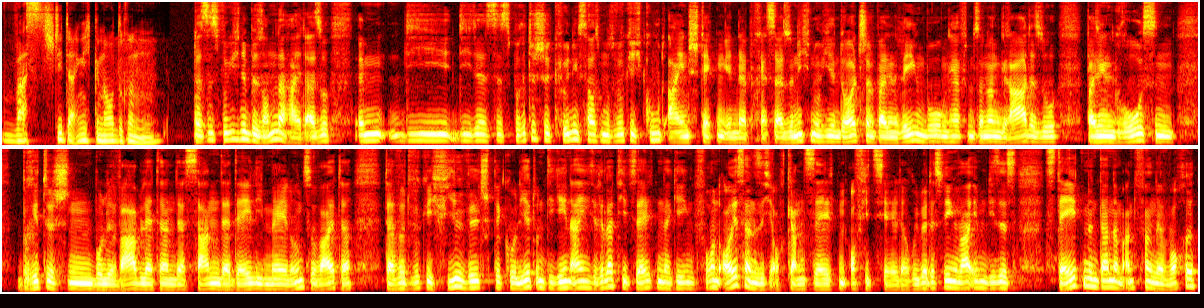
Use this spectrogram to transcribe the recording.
Was steht da eigentlich genau drin? Das ist wirklich eine Besonderheit. Also ähm, die, die, das, das britische Königshaus muss wirklich gut einstecken in der Presse. Also nicht nur hier in Deutschland bei den Regenbogenheften, sondern gerade so bei den großen britischen Boulevardblättern, der Sun, der Daily Mail und so weiter. Da wird wirklich viel wild spekuliert und die gehen eigentlich relativ selten dagegen vor und äußern sich auch ganz selten offiziell darüber. Deswegen war eben dieses Statement dann am Anfang der Woche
